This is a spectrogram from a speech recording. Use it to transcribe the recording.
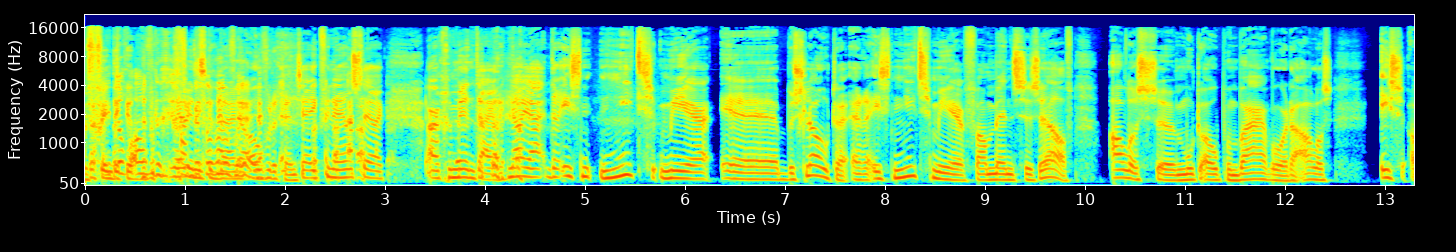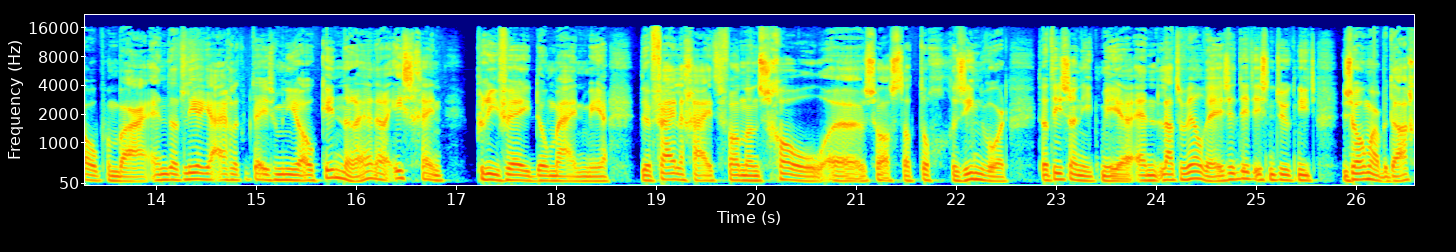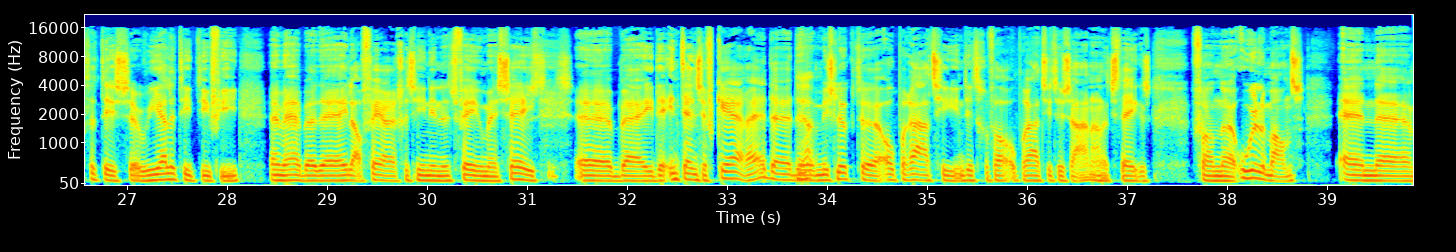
vind toch ik het, over de grens? Vind ik het bijna over- de grens. Ja, ik vind het een heel sterk argument eigenlijk. Nou ja, er is niets meer eh, besloten. Er is niets meer van mensen zelf. Alles eh, moet openbaar worden. Alles is openbaar. En dat leer je eigenlijk op deze manier ook kinderen. Hè. Er is geen privé-domein meer. De veiligheid van een school, eh, zoals dat toch gezien wordt... dat is er niet meer. En laten we wel wezen, dit is natuurlijk niet zomaar bedacht. Het is eh, reality tv. En we hebben de hele affaire gezien in het VUMC... eh, bij de intensive care, hè, de, de Ja. mislukte operatie... in dit geval operatie tussen aanhalingstekens van Oerlemans... En eh,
